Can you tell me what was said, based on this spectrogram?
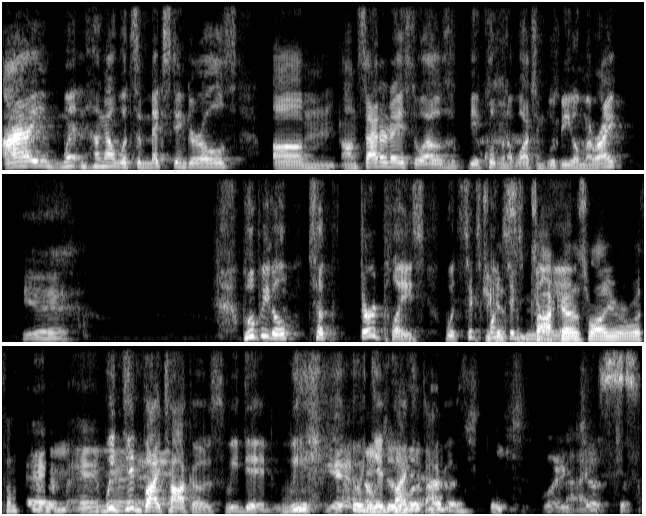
I went and hung out with some Mexican girls um on Saturday, so that was the equivalent of watching Blue Beetle. Am I right? Yeah. Blue Beetle took third place with six Did you get some million. tacos while you were with them? And, and, We man, did buy tacos. We did. We Yeah, we did buy some look good. tacos. Like Nice. just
